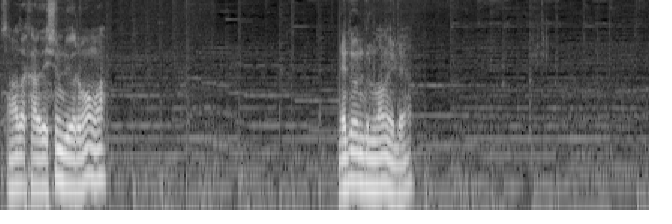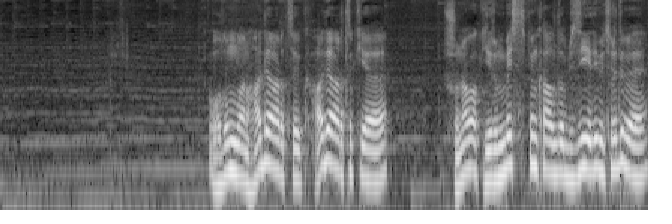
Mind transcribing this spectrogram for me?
Sana da kardeşim diyorum ama. Ne döndün lan öyle? Oğlum lan hadi artık. Hadi artık ya. Şuna bak 25 spin kaldı. Bizi yedi bitirdi be.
